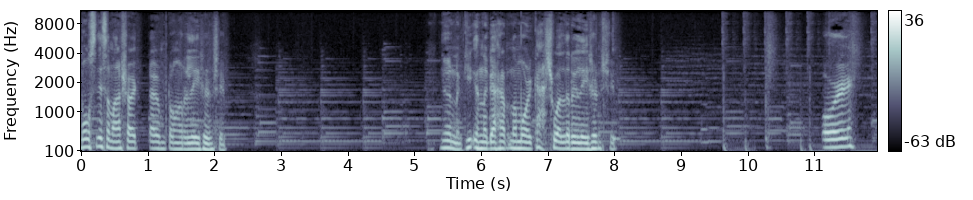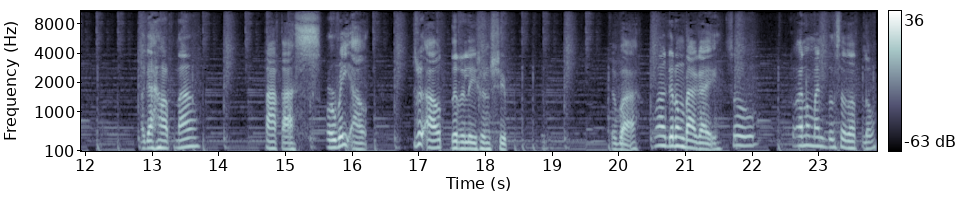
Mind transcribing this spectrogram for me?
mostly sa mga short-term tong relationship. Yun, nag naghahanap na more casual relationship. Or, naghahanap ng takas or way out throughout the relationship. Diba? Mga ganong bagay. So, kung ano man dun sa tatlo,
